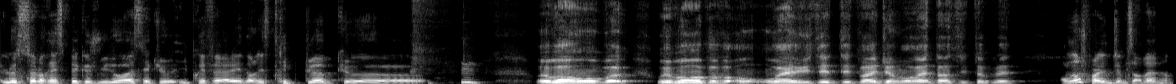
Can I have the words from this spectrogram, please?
le seul respect que je lui dois, c'est qu'il préfère aller dans les strip clubs que. Ouais, bah, on va, oui, bah, on, va on, va éviter de parler de Jamorant, hein, s'il te plaît. Ah non, je parlais de James Harden. Hein.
